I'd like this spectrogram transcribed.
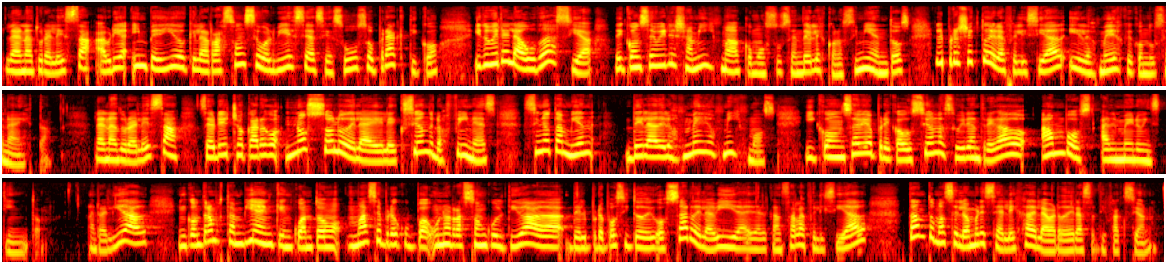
la naturaleza habría impedido que la razón se volviese hacia su uso práctico y tuviera la audacia de concebir ella misma, como sus endebles conocimientos, el proyecto de la felicidad y de los medios que conducen a esta. La naturaleza se habría hecho cargo no sólo de la elección de los fines, sino también de la de los medios mismos, y con sabia precaución las hubiera entregado ambos al mero instinto. En realidad, encontramos también que en cuanto más se preocupa una razón cultivada del propósito de gozar de la vida y de alcanzar la felicidad, tanto más el hombre se aleja de la verdadera satisfacción.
